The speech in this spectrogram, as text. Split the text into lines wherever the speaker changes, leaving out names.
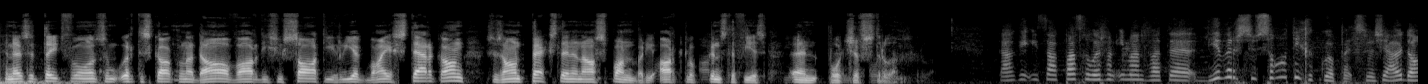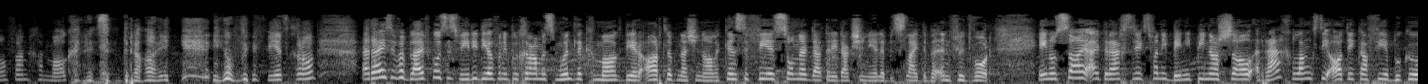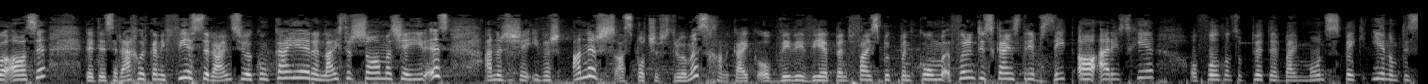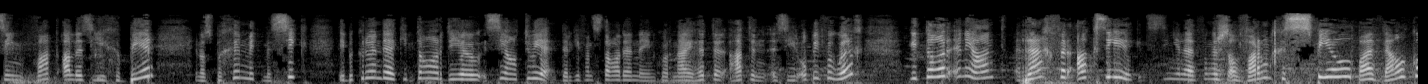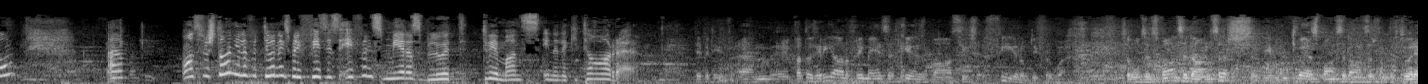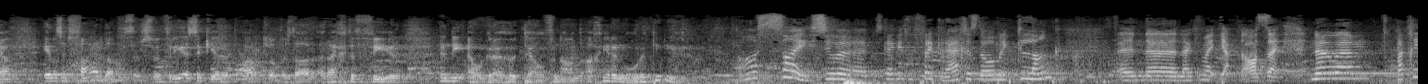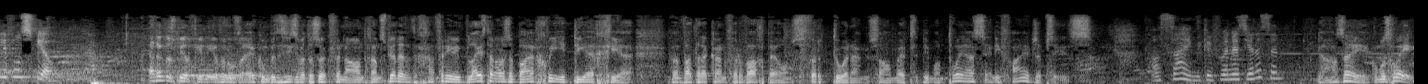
En nou is dit tyd vir ons om oor te skakel na daar waar die Susati reuk baie sterk hang, soos aan Paxton en haar span by die Aardklok Kunstefees in Potchefstroom.
Dankie Isak, pas gehoor van iemand wat 'n lewer Susati gekoop het. So as jy hou daarvan, gaan maak gerus 'n draai hier op die feesgrond. 'n Reis en verblyfkos is vir hierdie deel van die program is moontlik gemaak deur Aardklop Nasionale Kunstefees sonder dat redaksionele besluite beïnvloed word. En ons saai uit regstreeks van die Benny Pinaar saal reg langs die ATKV Boeke Oase. Dit is regoor kan die feesterrein, so kom kuier en luister saam as jy hier is. Anders as jy iewers anders as Potchefstroom is, gaan kyk op www.facebook.com vorentoe skynstreep ZARSG of volg ons op Twitter by Mondspek1 om te sien wat alles hier gebeur. En ons begin met musiek. Die bekroonde gitaarduo CA2, Dirkie van Staden en Corneille Hutton is hier op die verhoog. Gitaar in die hand, reg vir aksie. Ek sien julle vingers al warm gespeel. Baie welkom. Um, ons verstaan julle vertonings by die fees is effens meer as bloot twee mans en hulle gitare.
Definitief. Um, wat ons hierdie jaar vir die mense gee is basies vier op die verhoog. So ons het Spaanse dansers, die van twee Spaanse dansers van Pretoria en ons het fire dansers. So vir die eerste keer het Aardklop is daar regte vier in die Elgrou Hotel vanaand 8uur en môre 10uur.
Ah, sy. So ons kyk net vir Frik reg is daar met die klank. En uh lyk vir my ja, daar's hy. Nou ehm um, wat gaan julle vir ons speel?
En ek speel vir een van ons eie kompetisies wat ons ook vanaand gaan speel. Dit gaan vir die luisteraars 'n baie goeie idee gee van wat hulle kan verwag by ons vertoning saam met die Montoyas en die Fire Gypsies.
Ons sê mikrofoon is Jennison.
Daar sê, kom ons gooi.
